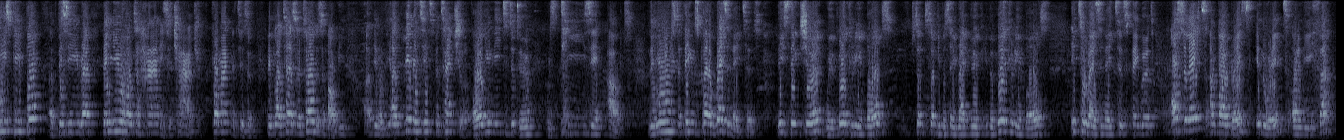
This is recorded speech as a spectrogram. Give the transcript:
These people of this era, they knew how to harness a charge from magnetism. Nikola Tesla told us about the, uh, you know, the unlimited potential. All you needed to do was tease it out. They used the things called resonators. These things here with mercury in balls. Some, some people say red mercury, but mercury balls into resonators. They would oscillate and vibrate in the wind or in the ether,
